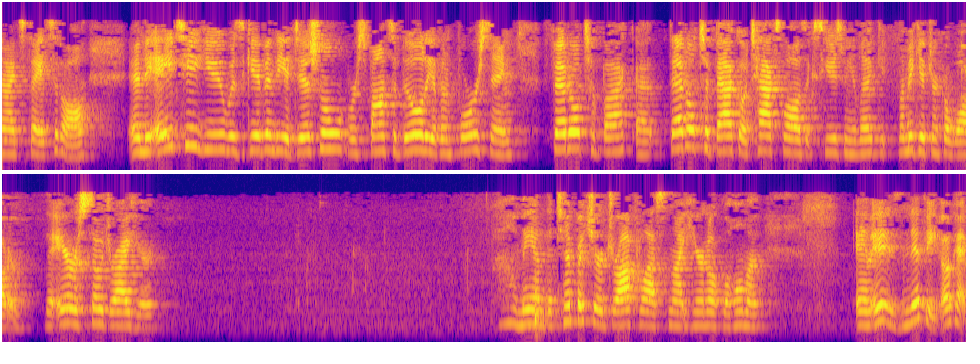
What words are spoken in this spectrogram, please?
United States at all. And the ATU was given the additional responsibility of enforcing federal tobacco, uh, federal tobacco tax laws, excuse me. Let, let me get a drink of water. The air is so dry here. Oh man, the temperature dropped last night here in Oklahoma. And it is nippy. Okay.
